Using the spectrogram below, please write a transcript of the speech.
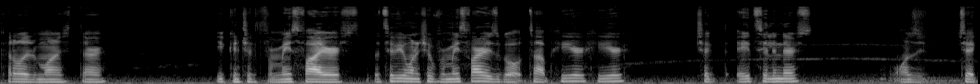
Catalytic monitor you can check for misfires let's say if you want to check for misfires go top here here. Check the eight cylinders. Once you check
